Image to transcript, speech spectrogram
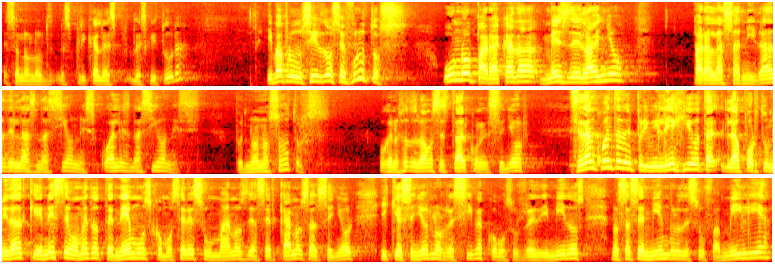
eso nos lo explica la, escritura, y va a producir doce frutos, uno para cada mes del año, para la sanidad de las naciones. ¿Cuáles naciones? Pues no nosotros, porque nosotros vamos a estar con el Señor. ¿Se dan cuenta del privilegio, la oportunidad que en este momento tenemos como seres humanos de acercarnos al Señor y que el Señor nos reciba como sus redimidos, nos hace miembros de su familia?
